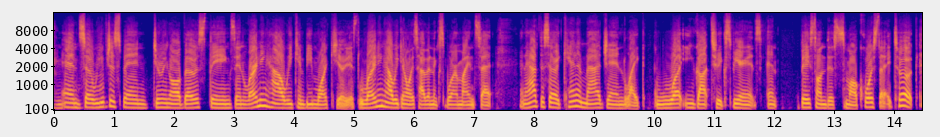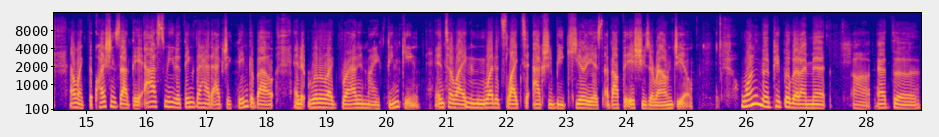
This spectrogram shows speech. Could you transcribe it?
And mm-hmm. so we've just been doing all those things and learning how we can be more curious, learning how we can always have an explorer mindset. And I have to say, I can't imagine like what you got to experience and based on this small course that I took. And like the questions that they asked me, the things I had to actually think about, and it really like broadened my thinking into like mm-hmm. what it's like to actually be curious about the issues around you. One of the people that I met uh, at the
